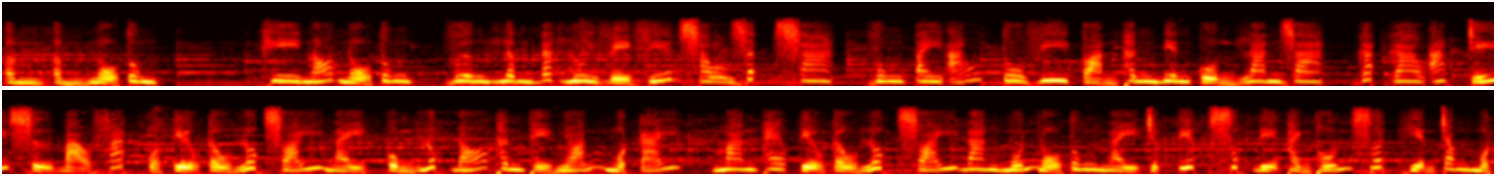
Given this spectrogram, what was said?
ầm ầm nổ tung. Khi nó nổ tung, Vương Lâm đã lui về phía sau rất xa, vung tay áo tu vi toàn thân điên cuồng lan ra, gắt gao áp chế sự bạo phát của tiểu cầu lốc xoáy này, cùng lúc đó thân thể nhoáng một cái, mang theo tiểu cầu lốc xoáy đang muốn nổ tung này trực tiếp xúc địa thành thốn xuất hiện trong một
